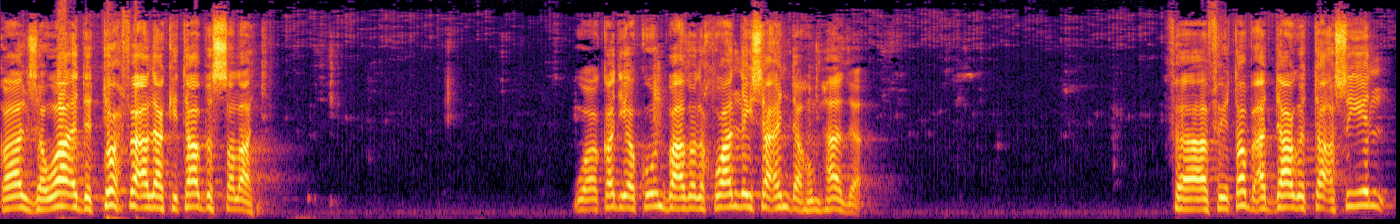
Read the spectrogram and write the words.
قال زوائد التحفة على كتاب الصلاة. وقد يكون بعض الإخوان ليس عندهم هذا. ففي طبعة دار التأصيل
